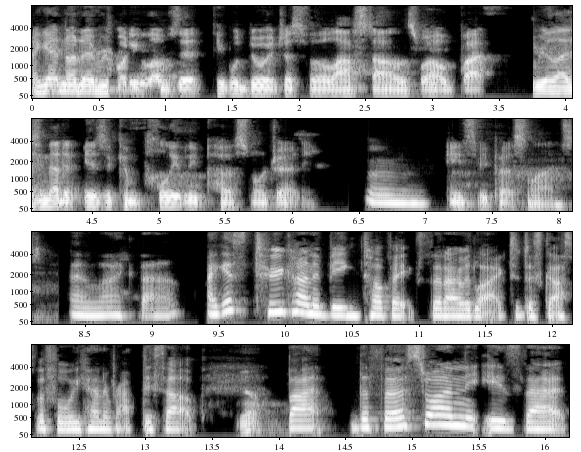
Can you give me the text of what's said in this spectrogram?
I get not everybody loves it. People do it just for the lifestyle as well, but realizing that it is a completely personal journey. Mm. It needs to be personalized. I like that. I guess two kind of big topics that I would like to discuss before we kind of wrap this up. Yeah. But the first one is that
